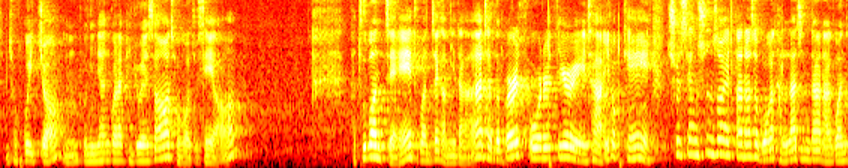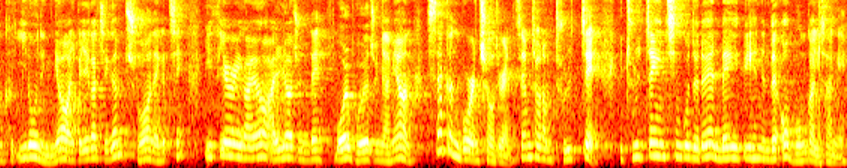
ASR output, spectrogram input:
지금 적고 있죠? 음, 본인이 한 거랑 비교해서 적어주세요. 자, 두 번째, 두 번째 갑니다. 자, the birth order theory. 자, 이렇게 출생 순서에 따라서 뭐가 달라진다라고 하는 그 이론은요. 그러니까 얘가 지금 주어네, 그치? 이 theory가요, 알려준대. 뭘 보여주냐면, second born children. 쌤처럼 둘째. 이 둘째인 친구들은 maybe 했는데, 어, 뭔가 이상해.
